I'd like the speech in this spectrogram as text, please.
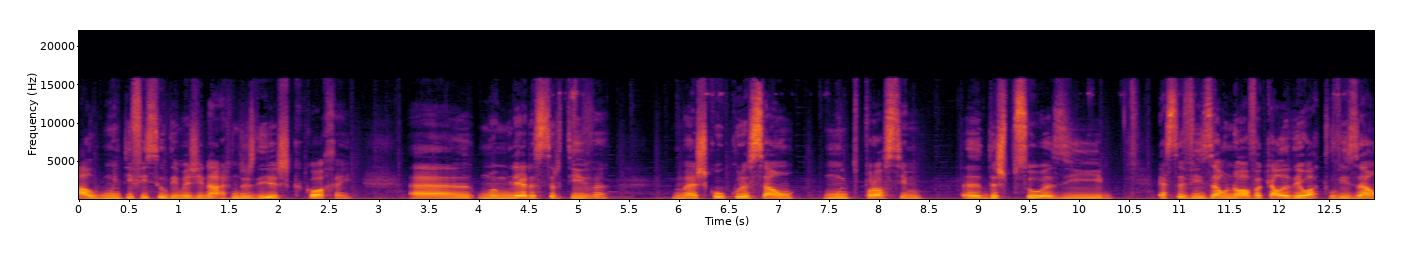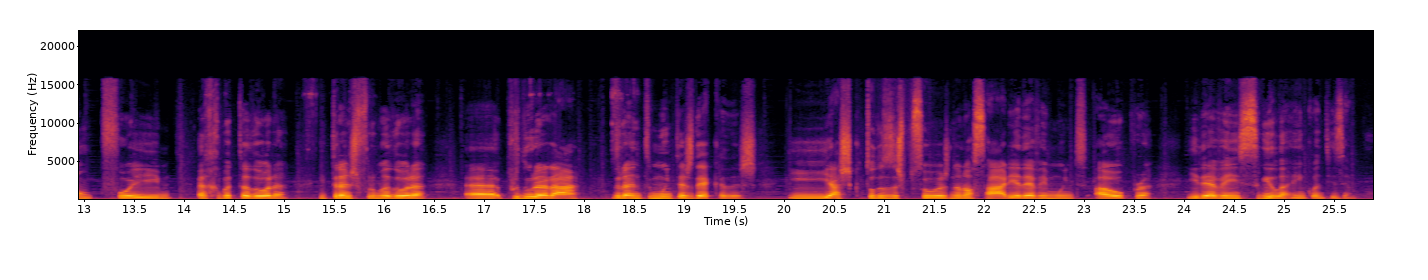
algo muito difícil de imaginar nos dias que correm. Uh, uma mulher assertiva, mas com o coração muito próximo uh, das pessoas e essa visão nova que ela deu à televisão, que foi arrebatadora e transformadora, uh, perdurará durante muitas décadas e acho que todas as pessoas na nossa área devem muito à Oprah e devem segui-la enquanto exemplo.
